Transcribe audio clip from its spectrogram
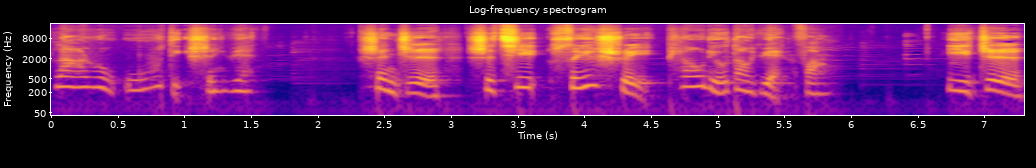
拉入无底深渊，甚至使其随水漂流到远方。以致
